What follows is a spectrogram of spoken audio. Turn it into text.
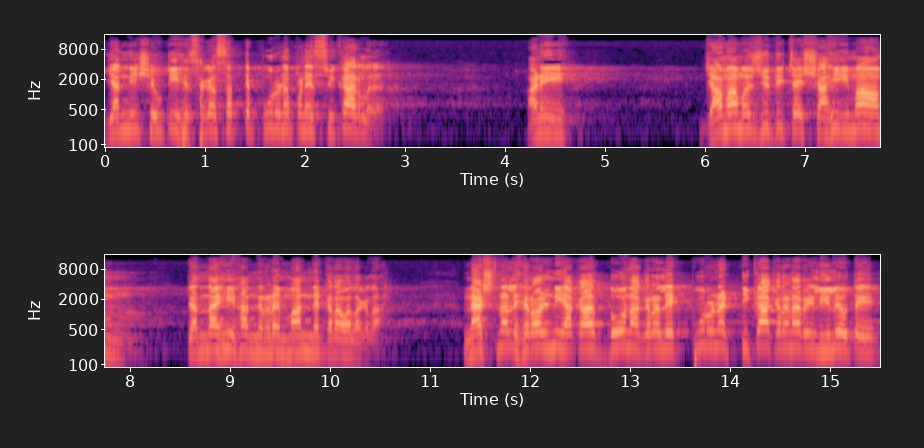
यांनी शेवटी हे सगळं सत्य पूर्णपणे स्वीकारलं. आणि जामा मस्जिदीचे शाही इमाम त्यांनाही हा निर्णय मान्य करावा लागला. नॅशनल हेरॉल्डनी या काळात दोन अग्रलेख पूर्ण टीका करणारे लिहिले होते.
